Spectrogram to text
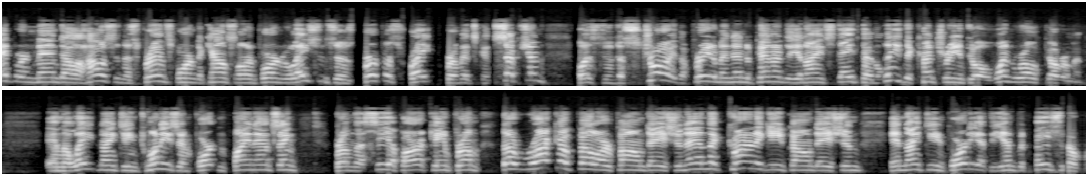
Edward Mandell House and his friends formed the Council on Foreign Relations, whose purpose, right from its conception, was to destroy the freedom and independence of the United States and lead the country into a one world government. In the late 1920s, important financing from the CFR came from the Rockefeller Foundation and the Carnegie Foundation. In 1940, at the invitation of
